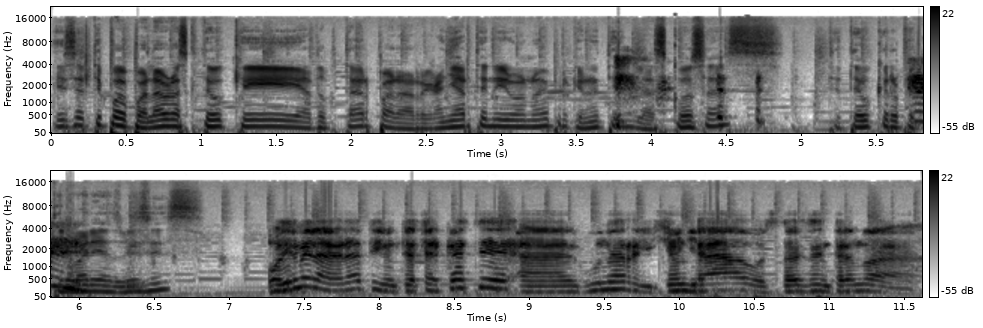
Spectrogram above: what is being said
Es el tipo de palabras que tengo que adoptar para regañarte, Nirvanoe, porque no entiendes las cosas. Te tengo que repetir varias veces. O dime la verdad, Tim, ¿te acercaste a alguna religión ya o estás entrando a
